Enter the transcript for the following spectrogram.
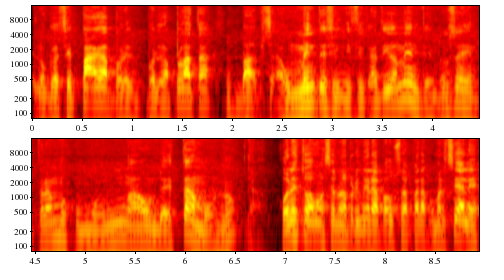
lo que se paga por, el, por la plata aumente significativamente. Entonces entramos como en un a donde estamos, ¿no? Con esto vamos a hacer una primera pausa para comerciales.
